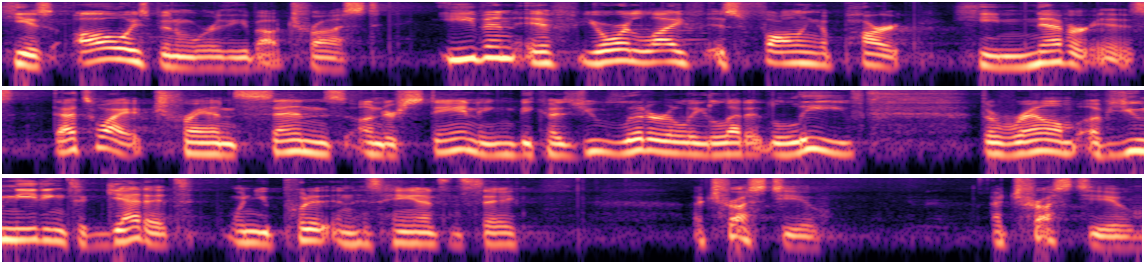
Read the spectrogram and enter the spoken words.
He has always been worthy about trust. Even if your life is falling apart, He never is. That's why it transcends understanding because you literally let it leave the realm of you needing to get it when you put it in His hands and say, I trust you. I trust you.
